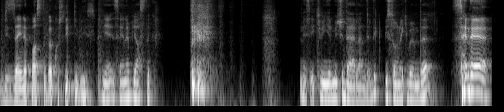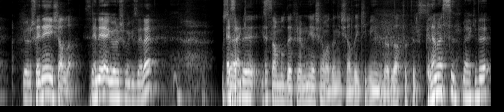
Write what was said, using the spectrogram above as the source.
Biz Zeynep Bastık akustik gibiyiz. Zeynep yastık. Neyse 2023'ü değerlendirdik. Bir sonraki bölümde seneye görüşmek Seneye inşallah. seneye görüşmek üzere. Bu sefer de Esenken. İstanbul depremini yaşamadan inşallah 2024'ü atlatırız. Bilemezsin. Belki de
